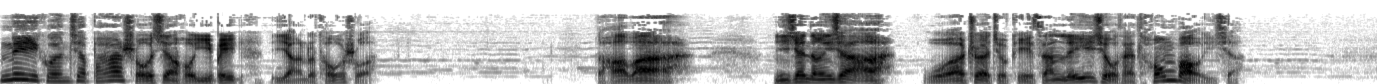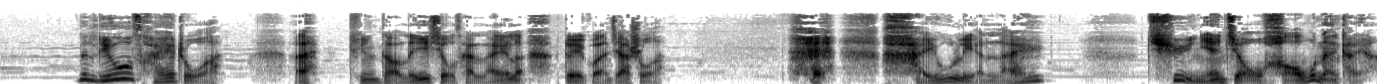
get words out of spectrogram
内管家把手向后一背，仰着头说：“好吧，你先等一下啊，我这就给咱雷秀才通报一下。”那刘财主啊，哎，听到雷秀才来了，对管家说：“嘿，还有脸来？去年叫我好难看呀！”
